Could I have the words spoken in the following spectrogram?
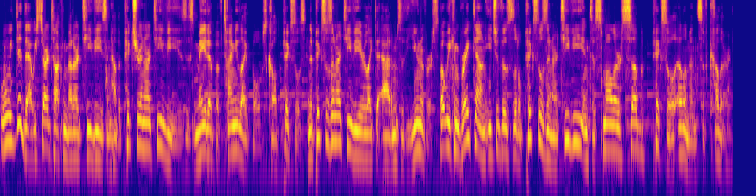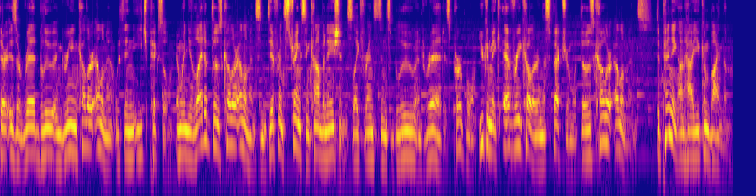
when we did that, we started talking about our TVs and how the picture in our TVs is made up of tiny light bulbs called pixels. And the pixels in our TV are like the atoms of the universe. But we can break down each of those little pixels in our TV into smaller sub-pixel elements of color. There is a red, blue, and green color element within each pixel. And when you light up those color elements in different strengths and combinations, like for instance blue and red is purple, you can make every color in the spectrum with those color elements, depending on how you combine them.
